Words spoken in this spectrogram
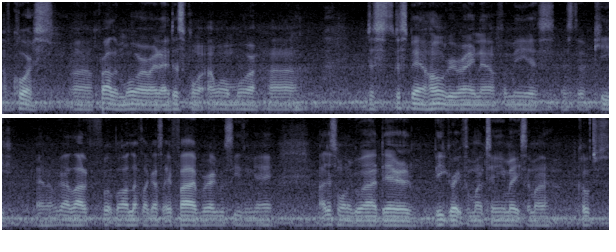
Of course, uh, probably more right at this point. I want more. Uh, just just being hungry right now for me is is the key. And I've got a lot of football left. Like I say, five regular season games. I just want to go out there and be great for my teammates and my coaches.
